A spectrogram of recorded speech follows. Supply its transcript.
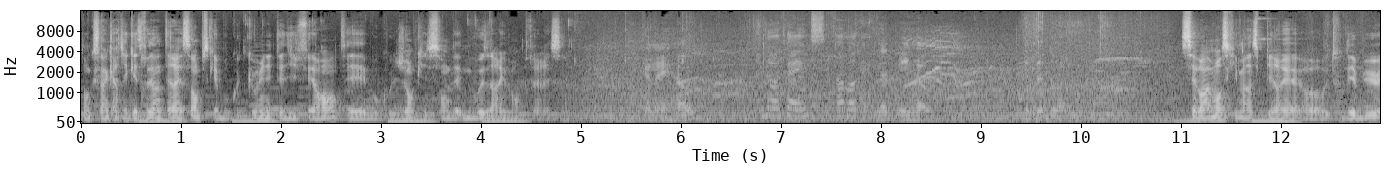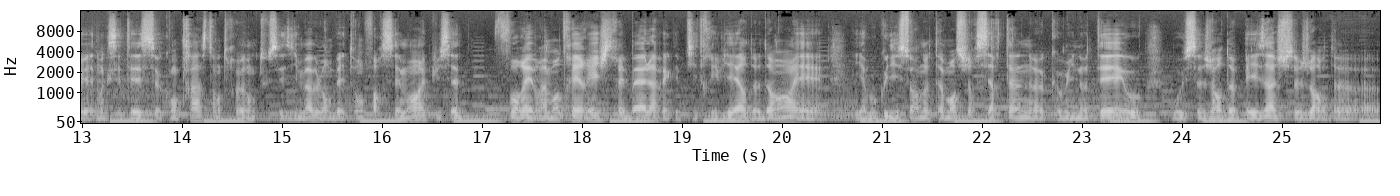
Donc c'est un quartier qui est très intéressant parce qu'il y a beaucoup de communautés différentes et beaucoup de gens qui sont des nouveaux arrivants très récents. Can I help? No thanks, I'm okay. Let me help. C'est vraiment ce qui m'a inspiré au, tout début. Et donc, c'était ce contraste entre tous ces immeubles en béton, forcément, et puis cette forêt vraiment très riche, très belle, avec des petites rivières dedans. Et il y a beaucoup d'histoires, notamment sur certaines communautés où, où, ce genre de paysage, ce genre de euh,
